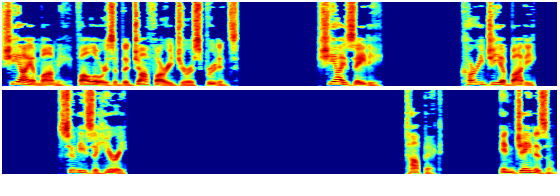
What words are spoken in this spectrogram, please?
Shi'i Imami followers of the Jafari jurisprudence Shi'i Zaidi Khariji Abadi Sunni Zahiri. In Jainism.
